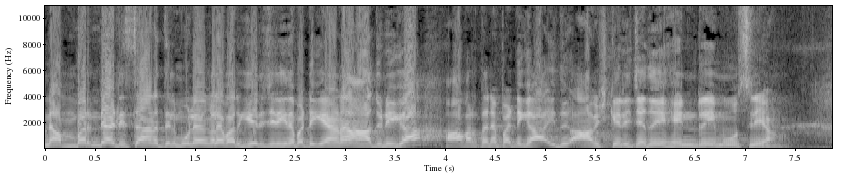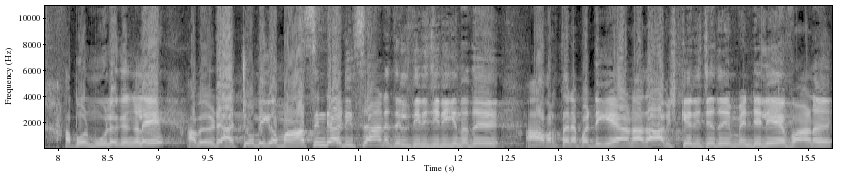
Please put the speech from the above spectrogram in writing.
നമ്പറിന്റെ അടിസ്ഥാനത്തിൽ മൂലകങ്ങളെ വർഗീകരിച്ചിരിക്കുന്ന പട്ടികയാണ് ആധുനിക ആവർത്തന പട്ടിക. ഇത് ആവിഷ്കരിച്ചത് ഹെൻറി മോസ്ലിയാണ്. അപ്പോൾ മൂലകങ്ങളെ അവയുടെ അറ്റോമിക മാസിന്റെ അടിസ്ഥാനത്തിൽ തിരിച്ചിരിക്കുന്നത് ആവർത്തന പട്ടികയാണ്. അത് ആവിഷ്കരിച്ചത് മെൻഡലേഫ് ആണ്.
